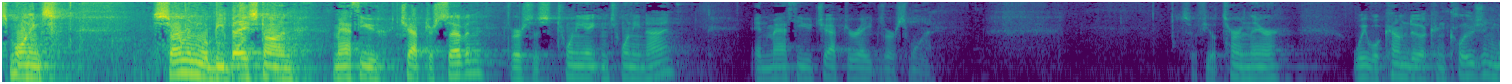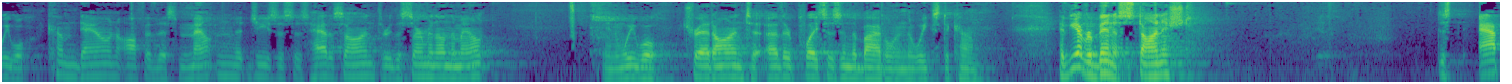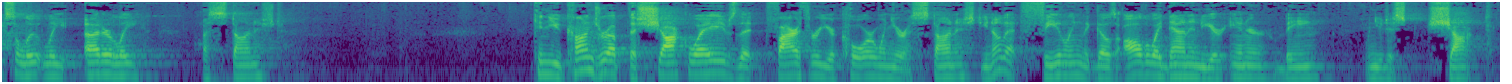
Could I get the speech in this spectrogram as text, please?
This morning's sermon will be based on Matthew chapter 7, verses 28 and 29, and Matthew chapter 8, verse 1. So if you'll turn there, we will come to a conclusion. We will come down off of this mountain that Jesus has had us on through the Sermon on the Mount, and we will tread on to other places in the Bible in the weeks to come. Have you ever been astonished? Absolutely, utterly astonished? Can you conjure up the shock waves that fire through your core when you're astonished? You know that feeling that goes all the way down into your inner being when you're just shocked?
